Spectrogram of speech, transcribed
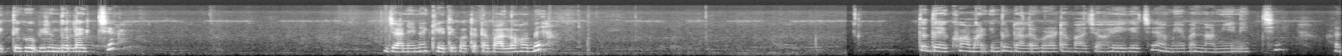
দেখতে খুবই সুন্দর লাগছে। জানি না খেতে কতটা ভালো হবে। তো দেখো, আমার কিন্তু ডালের বড়াটা ভাজা হয়ে গেছে, আমি এবার নামিয়ে নিচ্ছি। আর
